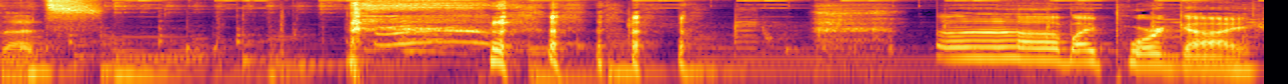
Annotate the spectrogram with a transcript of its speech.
That's... ah, my poor guy.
